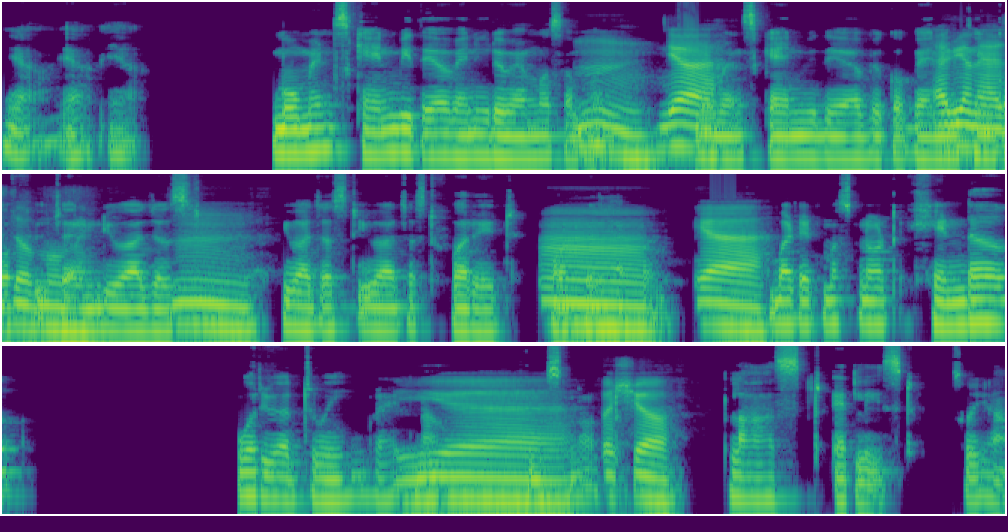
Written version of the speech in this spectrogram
Yeah yeah yeah. Moments can be there when you remember someone. Mm, yeah. Moments can be there because when Everyone you think of future and you are just Mm, you are just you are just what will happen? mm, yeah. But it must not hinder what you are doing right now. Yeah It's not. for sure. last at least. So yeah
